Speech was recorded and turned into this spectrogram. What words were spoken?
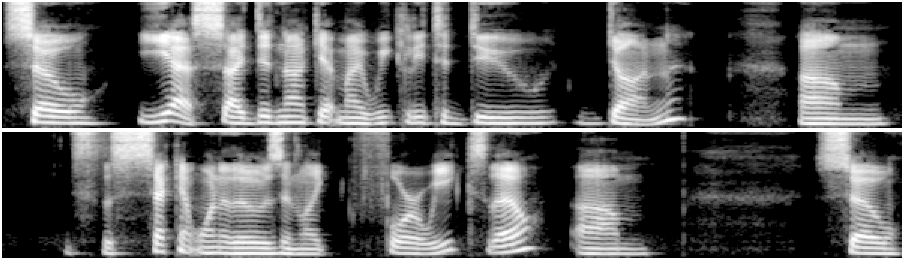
so yes, I did not get my weekly to do done. Um, it's the second one of those in like four weeks though. Um, so,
